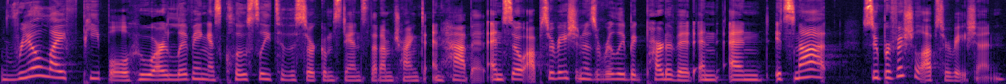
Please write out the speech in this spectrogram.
real life people who are living as closely to the circumstance that I'm trying to inhabit. And so observation is a really big part of it. And, and it's not superficial observation.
